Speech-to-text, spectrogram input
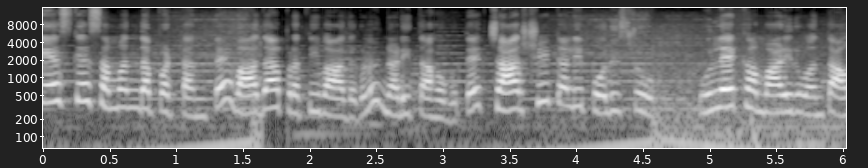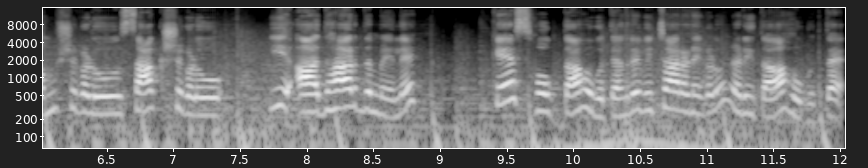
ಕೇಸ್ಗೆ ಸಂಬಂಧಪಟ್ಟಂತೆ ವಾದ ಪ್ರತಿವಾದಗಳು ನಡೀತಾ ಹೋಗುತ್ತೆ. ಚಾರ್ಜ್ ಅಲ್ಲಿ ಪೊಲೀಸರು ಉಲ್ಲೇಖ ಮಾಡಿರುವಂತ ಅಂಶಗಳು, ಸಾಕ್ಷ್ಯಗಳು ಈ ಆಧಾರದ ಮೇಲೆ ಕೇಸ್ ಹೋಗ್ತಾ ಹೋಗುತ್ತೆ. ಅಂದ್ರೆ ವಿಚಾರಣೆಗಳು ನಡೀತಾ ಹೋಗುತ್ತೆ.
